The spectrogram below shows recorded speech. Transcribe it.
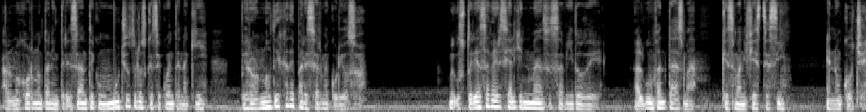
a lo mejor no tan interesante como muchos de los que se cuentan aquí, pero no deja de parecerme curioso. Me gustaría saber si alguien más ha sabido de algún fantasma que se manifieste así, en un coche.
